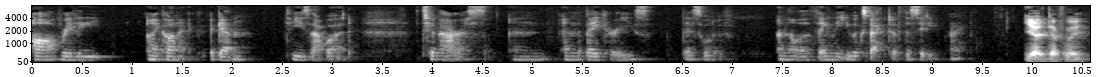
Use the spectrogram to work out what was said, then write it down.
are really iconic. Again, to use that word, to Paris and and the bakeries. They're sort of another thing that you expect of the city, right? Yeah, definitely.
